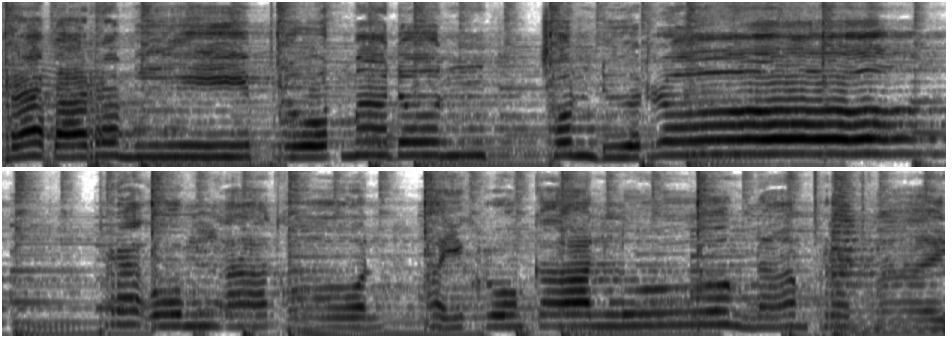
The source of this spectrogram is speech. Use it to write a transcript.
พระบารมีโปรดมาดลชนเดือดร้อนพระองค์อาทรให้โครงการล่วงน้ำพระทัย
